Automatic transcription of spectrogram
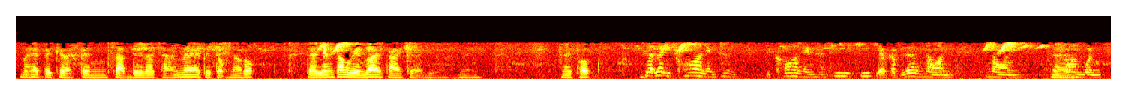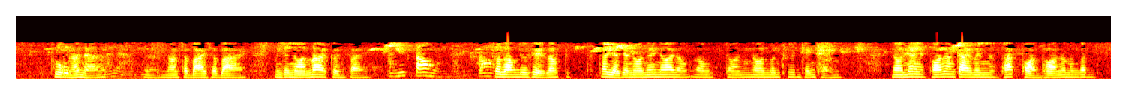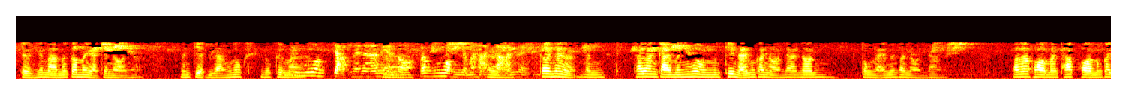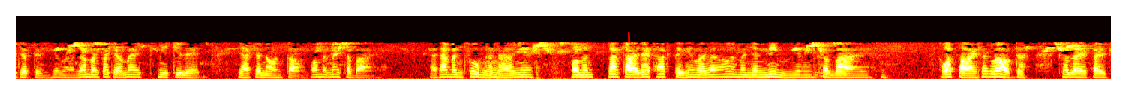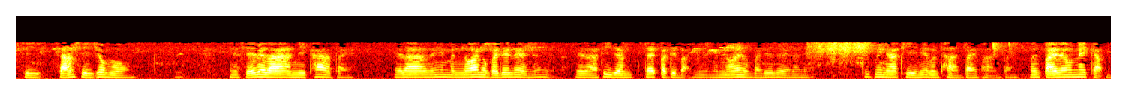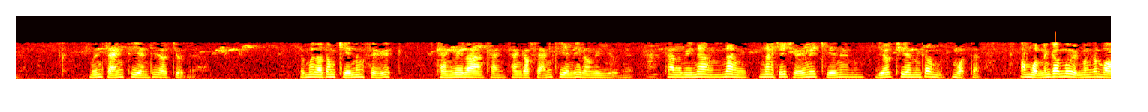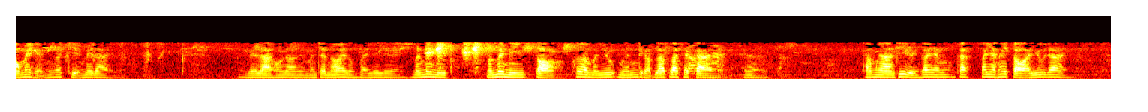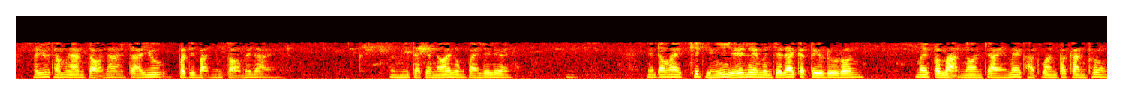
ไม่ให้ไปเกิดเป็นสัตว์เดรัจฉานไม่ให้ไปตกนรก แต่ยังต้องเวียนว่ายตายเกิดอยู่ในในภพแล้วแล้วอีกข้อหนึ่งท่านอีกข้อหนึ่งฮะที่ที่เกี่ยวกับเรื่องนอนนอน นอนบนพุ่งหนาหนาหนานอนสบายสบาย มันจะนอนมากเกินไป อันนี้ต้องนะต้องก็ลองดูสิลองถ้าอยากจะนอนน้อยๆลองลองนอนนอนบนพื้นแข็งๆนอนได้พอร่างกายมันพักผ่อนพอแล้วมันก็ตื่นขึ้นมา มันก็ไม่อยากจะนอนแล้วมันเจ็บหลังลุกลุกขึ้นมาง่วงจัดเลยนะเนี่ยเนาะต้องง่วงอย่ามาหาสารเลย ก็นั่นมันถ้าร่างกายมันง่วงที่ไหนมันก็นอนได้ นอนตรงไหนมันก็นอนได้เพ ราะว่าพอมันพักพอมันก็จะตื่นขึ้นมา แล้วมันก็จะไม่มีกิเลสอยากจะนอนต่อ เพราะมันไม่สบาย แต่ถ้ามันฟูกหนาๆเงี้พอมันร่างกายได้พักตื่นขึ้นมาแล้วมันยังนิ่มยังสบาย ขอต่อยสักรอบนะก็เลยไปสี่สามสี่ชั่วโมงเนี่ยเสียเวลาอันมีค่าไป เวลานี้มันน้อยลงไปเรื่อยๆนะเวลาที่จะได้ปฏิบัติเนี่ยมันน้อยลงไปเรื่อยๆแล้วเนี่ย ทุกวินาทีเนี่ยมันผ่านไปผ่านไป มันไปแล้วมันไม่กลับ เหมือนแสงเทียนที่เราจุดสมมติเราต้องเขียนหนังสือ แข่งเวลาแข่งแข่งกับแสงเทียนที่เรามีอยู่เนี่ย ถ้าเรามีนั่งนั่ง นั่งเฉยๆไม่เขียนเดี๋ยวเทียนมันก็หมดอะพอหมดมันก็มืดมันก็มองไม่เห็นมันก็เขียนไม่ได้ เวลาของเราเนี่ยมันจะน้อยลงไปเรื่อยๆมันไม่มีมันไม่มีต่อเพิ่มอายุเหมือนกับรับราชการ ทำงานที่อื่นก็ยังก็ยังให้ต่ออายุได้ อายุทำงานต่อได้ แต่อายุปฏิบัติมันต่อไม่ได้ มันมีแต่จะน้อยลงไปเรื่อยๆเนี่ยต้องให้คิดอย่างนี้อยู่เรื่อยๆมันจะได้กระตือรือร้น ไม่ประมาทนอนใจ ไม่ผัดวันประกันพรุ่ง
